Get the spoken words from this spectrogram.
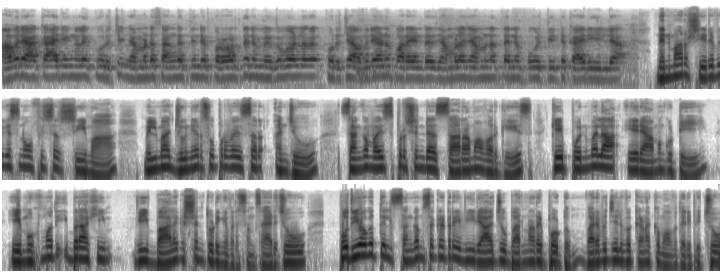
അവർ ആ കാര്യങ്ങളെക്കുറിച്ച് നമ്മുടെ സംഘത്തിന്റെ പ്രവർത്തന മികവുകളെ കുറിച്ച് അവരാണ് പറയേണ്ടത്. നമ്മളെ നമ്മളെ തന്നെ പൂഴ്ത്തിയിട്ട് കാര്യമില്ല. നെന്മാർ ക്ഷീരവികസന officer Sheema Milma junior supervisor Anju സംഘം vice president Saramma Varghese K Ponmala A Ramankutty A Muhammad Ibrahim V Balakrishnan തുടങ്ങിയവർ സംസാരിച്ചു. പൊതുയോഗത്തിൽ സംഘം സെക്രട്ടറി വി രാജു ഭരണ റിപ്പോർട്ടും വരവ് ചെലവ് കണക്കും അവതരിപ്പിച്ചു.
